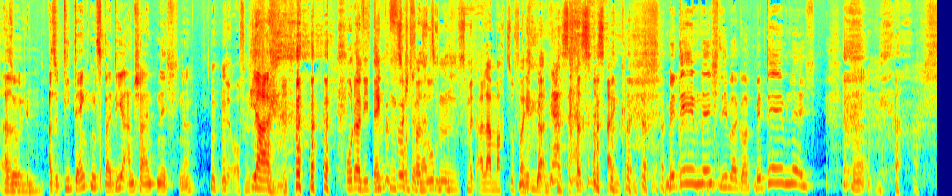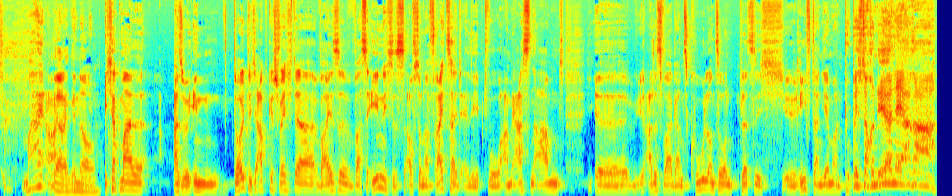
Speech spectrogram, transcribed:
Also, ähm, also die denken es bei dir anscheinend nicht, ne? Ja, offensichtlich ja. nicht. Oder die, die denken es und versuchen es mit aller Macht zu verhindern, dass das so sein könnte. mit dem nicht, lieber Gott, mit dem nicht. Ja, ja genau. Ich habe mal also in deutlich abgeschwächter Weise was ähnliches auf so einer Freizeit erlebt, wo am ersten Abend äh, alles war ganz cool und so und plötzlich äh, rief dann jemand, du bist doch ein Irrlehrer!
